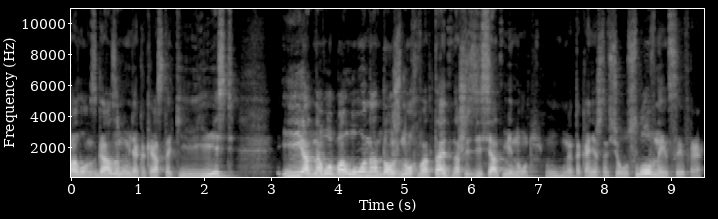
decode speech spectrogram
баллон с газом. У меня как раз такие есть. И одного баллона должно хватать на 60 минут. Ну, это, конечно, все условные цифры.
